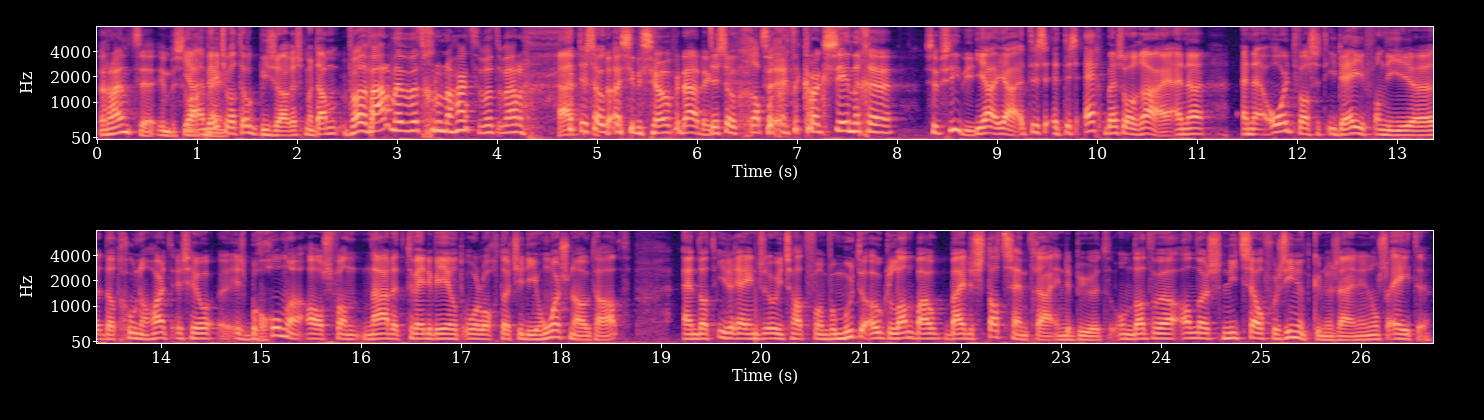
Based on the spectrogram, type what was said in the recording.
ruimte in beslag Ja, en weet je wat ook bizar is? Maar dan, Wa- waarom hebben we het groene hart? Wat, waarom, ja, het, is ook, als je er zo over nadenkt. het is ook Het grappig. is echt een krankzinnige subsidie. Ja, ja het, is, het is echt best wel raar. En, eh, En eh, ooit was het idee van die, eh, dat Groene Hart is, heel, is begonnen als van na de Tweede Wereldoorlog dat je die hongersnood had. En dat iedereen zoiets had van we moeten ook landbouw bij de stadcentra in de buurt. Omdat we anders niet zelfvoorzienend kunnen zijn in ons eten.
